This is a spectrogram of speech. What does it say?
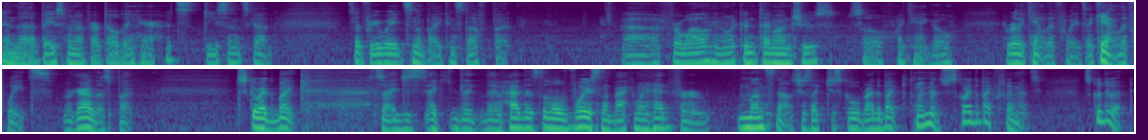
in the basement of our building here. It's decent. It's got some free weights and a bike and stuff, but uh, for a while, you know, I couldn't tie my own shoes, so I can't go. I really can't lift weights. I can't lift weights regardless, but just go ride the bike. So I just, I, they've had this little voice in the back of my head for months now. It's just like, just go ride the bike 20 minutes. Just go ride the bike for 20 minutes. Let's go do it.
